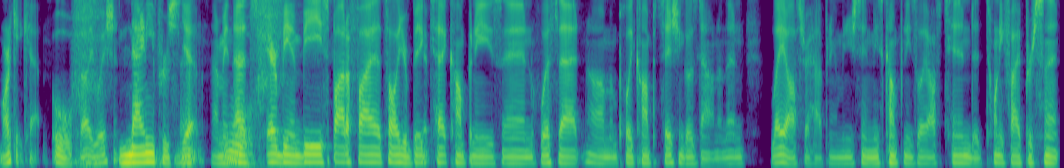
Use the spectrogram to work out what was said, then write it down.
market cap Oh, valuation. ninety percent. Yeah, I mean that's Airbnb, Spotify. That's all your big tech companies, and with that, um, employee compensation goes down, and then layoffs are happening. I mean, you're seeing these companies lay off ten to twenty five percent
